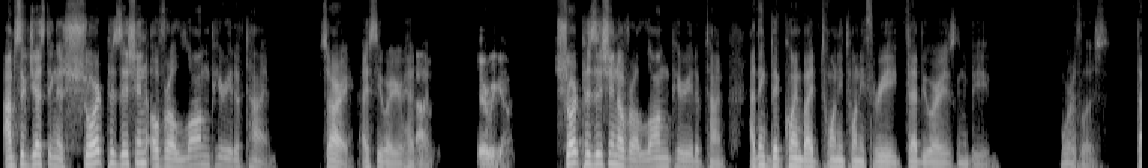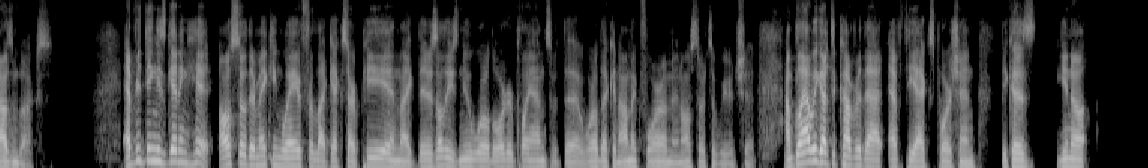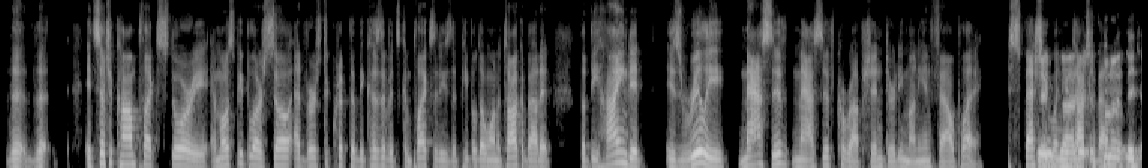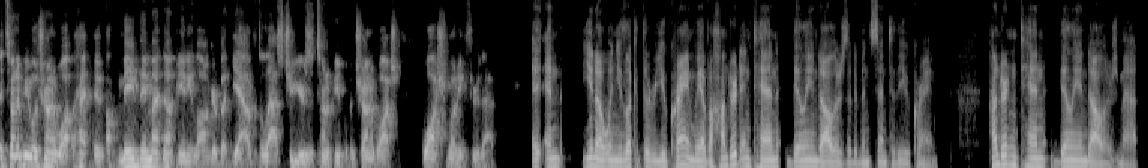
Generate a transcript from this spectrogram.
I'm suggesting a short position over a long period of time. Sorry, I see where your head went. There we go. Short position over a long period of time. I think Bitcoin by 2023 February is going to be worthless. Thousand bucks. Everything is getting hit. Also, they're making way for like XRP and like there's all these new world order plans with the World Economic Forum and all sorts of weird shit. I'm glad we got to cover that FTX portion because you know the the it's such a complex story and most people are so adverse to crypto because of its complexities that people don't want to talk about it but behind it is really massive massive corruption dirty money and foul play especially when you're uh, talking a about ton of, a ton of people trying to watch. Maybe they might not be any longer, but yeah, over the last two years, a ton of people have been trying to watch wash money through that. And you know, when you look at the Ukraine, we have 110 billion dollars that have been sent to the Ukraine. 110 billion dollars, Matt.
